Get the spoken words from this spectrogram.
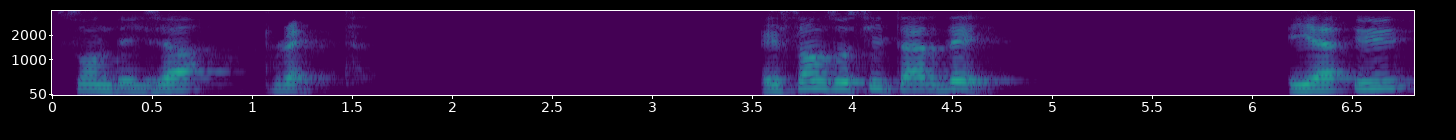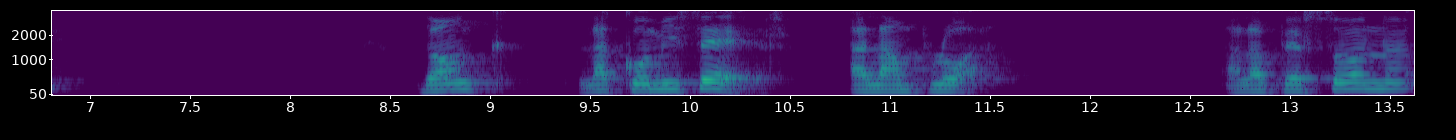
sont déjà prêtes. Et sans aussi tarder, il y a eu donc la commissaire à l'emploi en la personne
